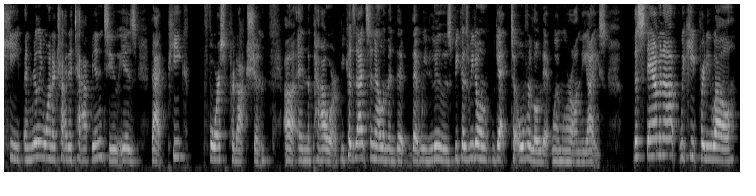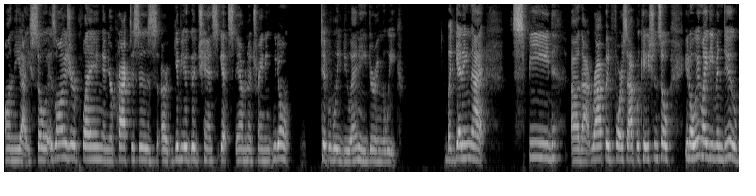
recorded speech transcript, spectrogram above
keep and really want to try to tap into is that peak force production uh, and the power because that's an element that that we lose because we don't get to overload it when we're on the ice. The stamina we keep pretty well on the ice so as long as you're playing and your practices are give you a good chance to get stamina training we don't typically do any during the week. But getting that speed uh, that rapid force application so you know we might even do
